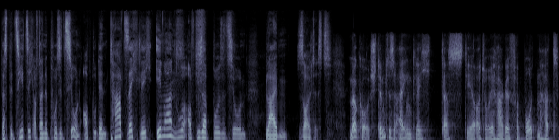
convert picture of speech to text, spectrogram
das bezieht sich auf deine Position, ob du denn tatsächlich immer nur auf dieser Position bleiben solltest. Mirko, stimmt es eigentlich, dass dir Otto Rehagel verboten hat,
